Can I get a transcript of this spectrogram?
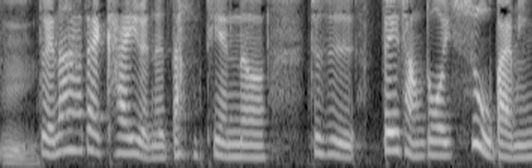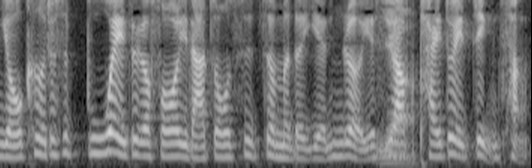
嗯，对。那他在开园的当天呢，就是非常多数百名游客，就是不为这个佛罗里达州是这么的炎热，也是要排队进场。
